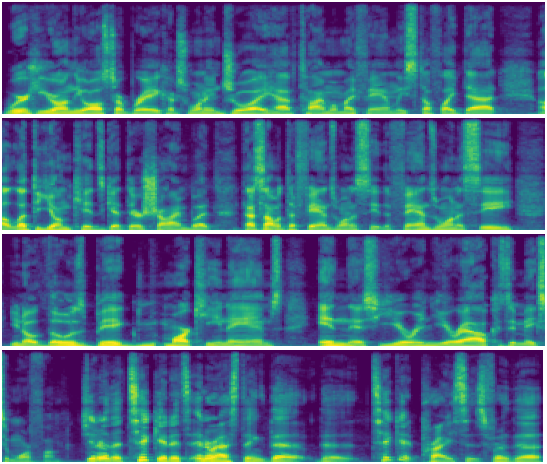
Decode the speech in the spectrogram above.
We're here on the All Star break. I just want to enjoy, have time with my family, stuff like that. Uh, let the young kids get their shine. But that's not what the fans want to see. The fans want to see, you know, those big marquee names in this year in, year out because it makes it more fun. Do you know the ticket? It's interesting. The the ticket prices for the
